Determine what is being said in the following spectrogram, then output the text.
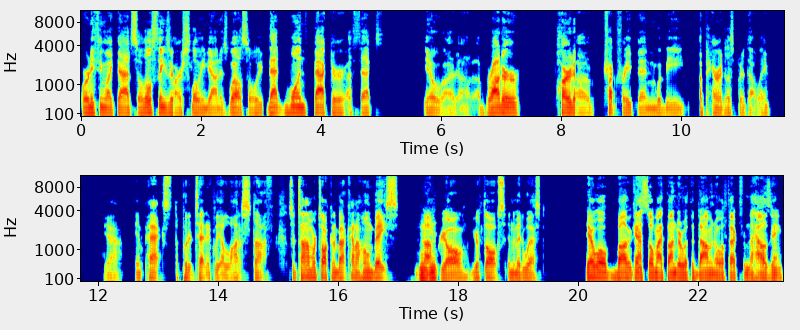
or anything like that. So those things are, are slowing down as well. So that one factor affects, you know, a, a broader part of truck freight than would be apparent. Let's put it that way. Yeah. Impacts, to put it technically, a lot of stuff. So Tom, we're talking about kind of home base uh, Mhm. for y'all. Your thoughts in the Midwest? Yeah, well, Bobby kind of stole my thunder with the domino effect from the housing.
